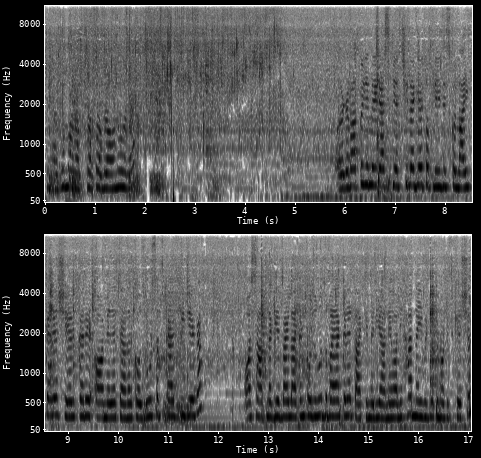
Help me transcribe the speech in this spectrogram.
प्याज हमारा अच्छा सा ब्राउन हो रहा है। और अगर आपको ये मेरी रेसिपी अच्छी लगे तो प्लीज़ इसको लाइक करें शेयर करें, और मेरे चैनल को ज़रूर सब्सक्राइब कीजिएगा। और साथ लगे बेल आइकन को ज़रूर दबाया करें ताकि मेरी आने वाली हर नई वीडियो की नोटिफिकेशन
